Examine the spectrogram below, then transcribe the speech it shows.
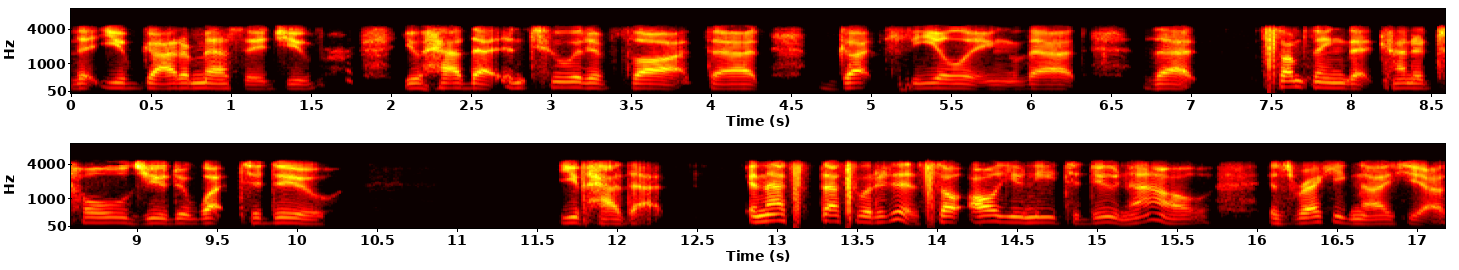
that you've got a message you've you had that intuitive thought that gut feeling that that something that kind of told you to what to do you've had that and that's that's what it is. So all you need to do now is recognize, yes,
